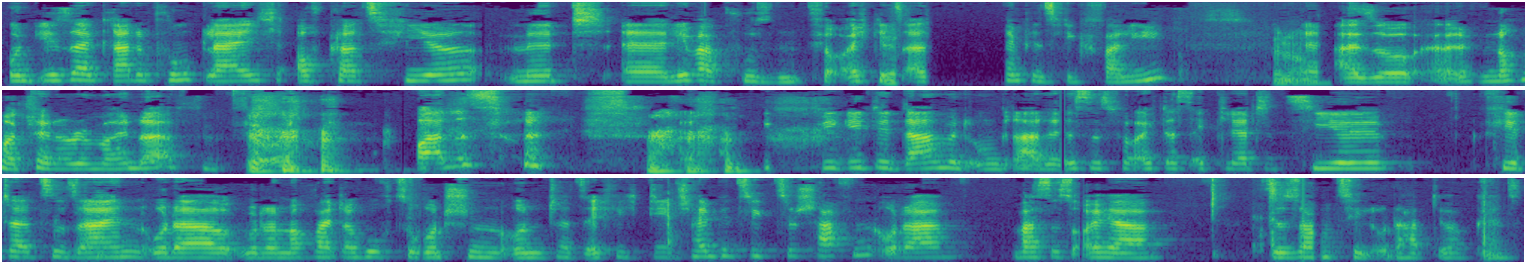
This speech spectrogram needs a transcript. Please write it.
Und ihr seid gerade punktgleich auf Platz vier mit äh, Leverkusen. Für euch geht es ja. also Champions League Quali. Genau. Äh, also äh, nochmal kleiner Reminder für, für euch. alles. wie, geht ihr damit um gerade? Ist es für euch das erklärte Ziel, Vierter zu sein oder, oder noch weiter hoch zu rutschen und tatsächlich die Champions League zu schaffen? Oder was ist euer Saisonziel oder habt ihr überhaupt keins?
